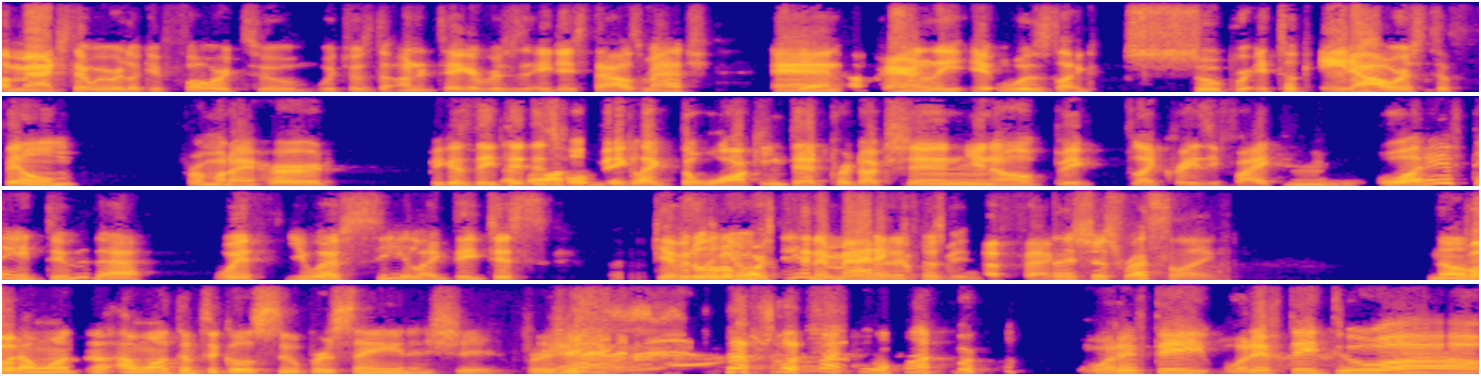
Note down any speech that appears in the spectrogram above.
a match that we were looking forward to, which was the Undertaker versus AJ Styles match. And apparently it was like super it took eight hours to film, from what I heard, because they did That's this whole big like the Walking Dead production, you know, big like crazy fight. Mm. What if they do that with UFC? Like they just give it a little not more UFC cinematic then just- effect. It's just wrestling. No, but, But- I want them. I want them to go Super Saiyan and shit. For sure. That's what I want, bro. What if they what if they do uh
